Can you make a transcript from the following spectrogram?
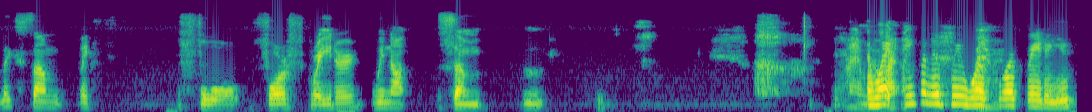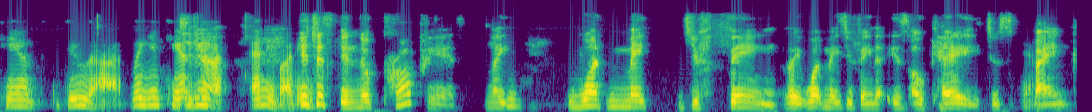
like some like four fourth grader. We're not some And like I- even if we were fourth grader, you can't do that. Like you can't do that to anybody. it's just inappropriate like Mm. what makes you think like what makes you think that it's okay to spank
